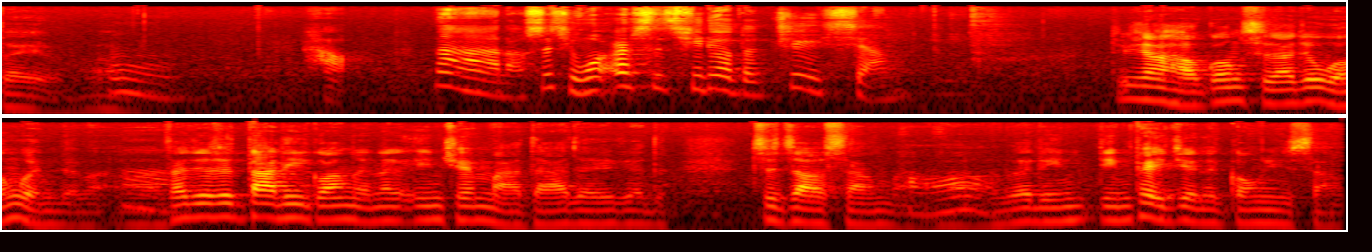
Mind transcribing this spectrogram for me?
对，嗯，好，那老师，请问二四七六的巨祥，巨祥好公司啊，就稳稳的嘛。啊、嗯，它就是大立光的那个英圈马达的一个制造商嘛。哦。零零配件的供应商嘛。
